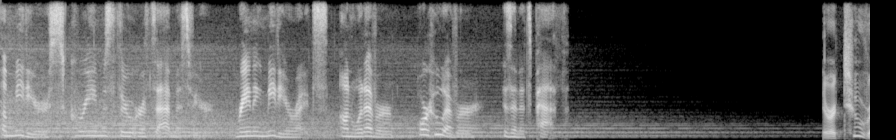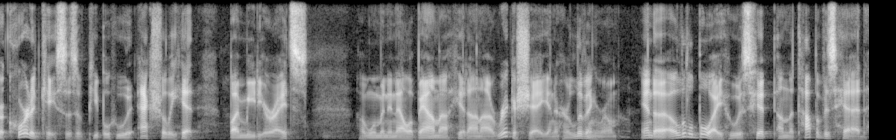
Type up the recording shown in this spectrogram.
A meteor screams through Earth's atmosphere, raining meteorites on whatever or whoever is in its path. There are two recorded cases of people who were actually hit by meteorites. A woman in Alabama hit on a ricochet in her living room, and a, a little boy who was hit on the top of his head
